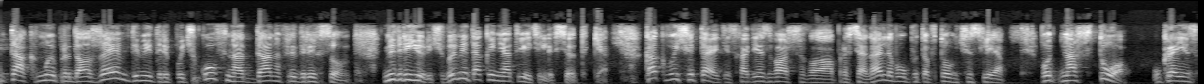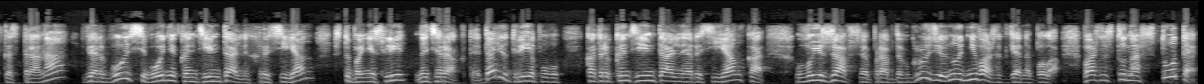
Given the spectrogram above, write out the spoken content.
Итак, мы продолжаем. Дмитрий Пучков, Надана Фредериксон. Дмитрий Юрьевич, вы мне так и не ответили все-таки. Как вы считаете, исходя из вашего профессионального опыта в том числе, вот на что украинская страна вербует сегодня континентальных россиян, чтобы они шли на теракты. Дарью Трепову, которая континентальная россиянка, выезжавшая, правда, в Грузию, ну, неважно, где она была. Важно, что на что-то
